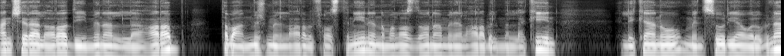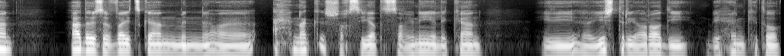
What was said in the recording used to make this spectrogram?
عن شراء الأراضي من العرب. طبعا مش من العرب الفلسطينيين إنما القصد هنا من العرب الملاكين اللي كانوا من سوريا ولبنان. هذا يوسف فايتس كان من آه، أحنك الشخصيات الصهيونية اللي كان يشتري أراضي بحنكته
